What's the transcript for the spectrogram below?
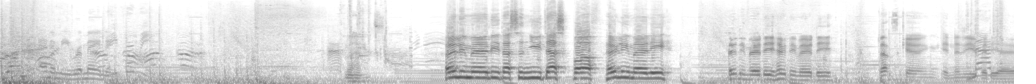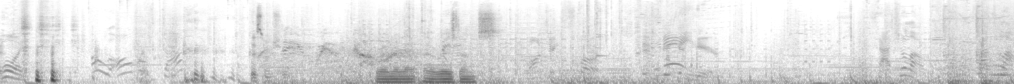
One enemy remaining. Nice. Holy moly, that's a new desk buff! Holy moly! Holy moly, holy moly. That's going in a new Match video. point. Oh, almost done. This one should. Run a uh, raise lamps. Grenade. Satchel out. Satchel out.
